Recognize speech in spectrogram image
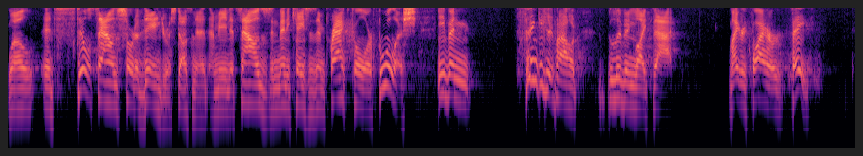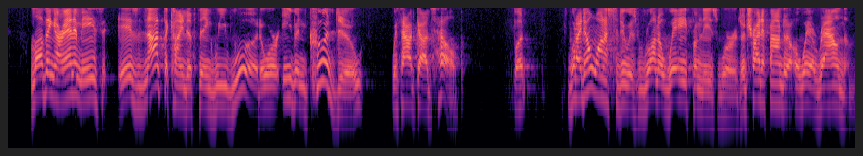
Well, it still sounds sort of dangerous, doesn't it? I mean, it sounds in many cases impractical or foolish. Even thinking about living like that might require faith. Loving our enemies is not the kind of thing we would or even could do without God's help. But what I don't want us to do is run away from these words or try to find a way around them.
